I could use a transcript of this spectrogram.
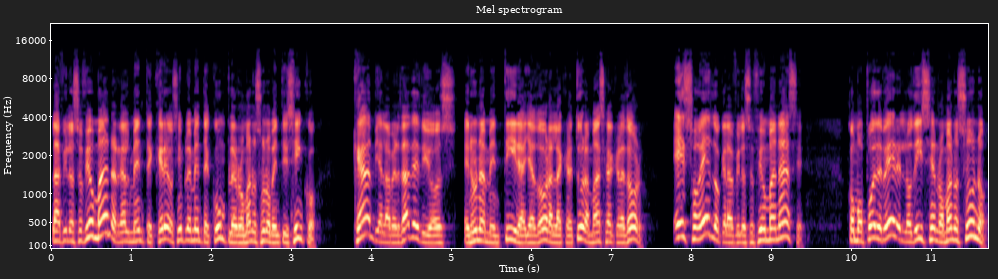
La filosofía humana realmente, creo, simplemente cumple Romanos 1.25. Cambia la verdad de Dios en una mentira y adora a la criatura más que al creador. Eso es lo que la filosofía humana hace. Como puede ver, lo dice en Romanos 1,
